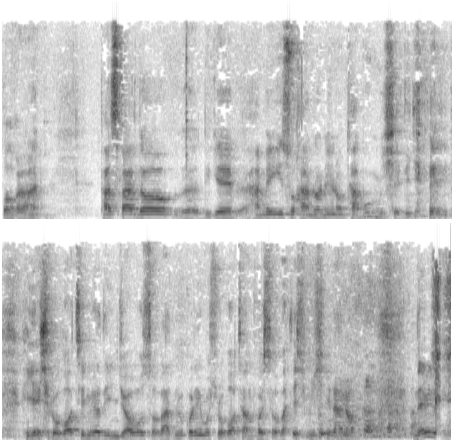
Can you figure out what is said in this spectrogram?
واقعا. پس فردا دیگه همه این سخنرانی اینا تموم میشه دیگه. یک رباتی میاد اینجا و صحبت می‌کنه مش ربات هم پای صحبتش میشینن و نمی‌دونیم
